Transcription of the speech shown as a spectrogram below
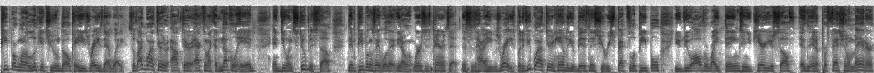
people are going to look at you and go, okay, he's raised that way. So if I go out there, out there acting like a knucklehead and doing stupid stuff, then people are going to say, well, that, you know, where's his parents at? This is how he was raised. But if you go out there and handle your business, you're respectful of people, you do all the right things and you carry yourself in, in a professional manner,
